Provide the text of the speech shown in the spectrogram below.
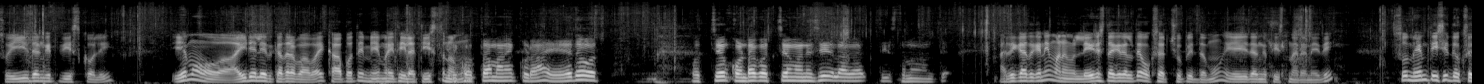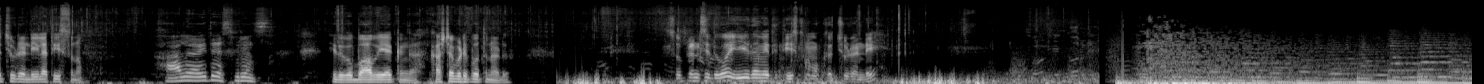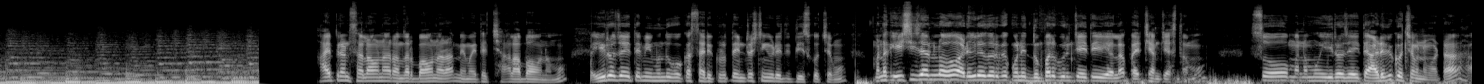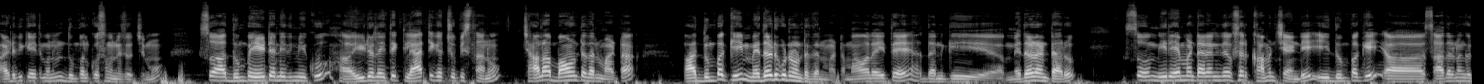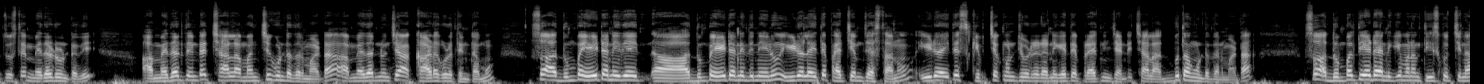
So ఈ విధంగా అయితే తీసుకోవాలి. ఏమో ఐడియా లేదు కదరా బాబాయ్ కాకపోతే మేమైతే ఇలా ఇది తీస్తున్నాము కొత్త మనకి కూడా ఏదో వచ్చాం కొండకు వచ్చామనేసి ఇలాగ తీస్తున్నాం అంతే. అది కాదు కానీ మనం లేడీస్ దగ్గర వెళ్తే ఒకసారి చూపిద్దాము ఏ విధంగా తీస్తున్నారు అనేది. సో మేము తీసిద్ది ఒకసారి చూడండి ఇలా తీస్తున్నాం. హాల్ అయితే ఎక్స్పీరియన్స్ ఇదిగో బాబు ఏకంగా కష్టపడిపోతున్నాడు. సో ఫ్రెండ్స్ ఇదిగో ఈ విధంగా అయితే తీస్తున్నాం ఒకసారి చూడండి. హాయ్ ఫ్రెండ్స్ ఎలా ఉన్నారు? అందరు బాగున్నారా? మేమైతే చాలా బాగున్నాము. ఈ రోజు అయితే మీ ముందుకు ఒకసారి కృత ఇంట్రెస్టింగ్ వీడియో అయితే తీసుకొచ్చాము. మనకు ఈ సీజన్లో అడవిలో దొరికే కొన్ని దుంపల గురించి అయితే ఇలా పరిచయం చేస్తాము. సో మనము ఈ రోజు అయితే అడవికి వచ్చామన్నమాట. అడవికి అయితే మనం దుంపల కోసం అనేసి వచ్చాము. సో ఆ దుంప ఏంటి అనేది మీకు ఆ వీడియోలో అయితే క్లారిటీగా చూపిస్తాను. చాలా బాగుంటుంది అనమాట ఆ దుంపకి మెదడు కూడా ఉంటుంది అనమాట మా వాళ్ళు అయితే దానికి మెదడు అంటారు సో మీరు ఏమంటారు అనేది ఒకసారి కామెంట్ చేయండి. ఈ దుంపకి సాధారణంగా చూస్తే మెదడు ఉంటుంది. ఆ మెదడు తింటే చాలా మంచిగా ఉంటుంది అనమాట ఆ మెదడు నుంచి ఆ కాడ కూడా తింటాము. సో ఆ దుంప ఏట్ అనేది ఆ దుంప ఏట్ అనేది నేను ఈడోలో అయితే పరిచయం చేస్తాను. ఈడో అయితే స్కిప్ చేయకుండా చూడడానికి అయితే ప్రయత్నించండి. చాలా అద్భుతంగా ఉంటుంది అనమాట సో ఆ దుంపలు తీయడానికి మనం తీసుకొచ్చిన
